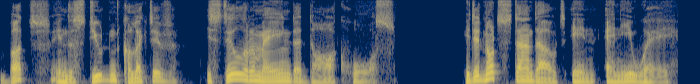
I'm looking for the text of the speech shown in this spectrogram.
But in the student collective, he still remained a dark horse. He did not stand out in any way,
